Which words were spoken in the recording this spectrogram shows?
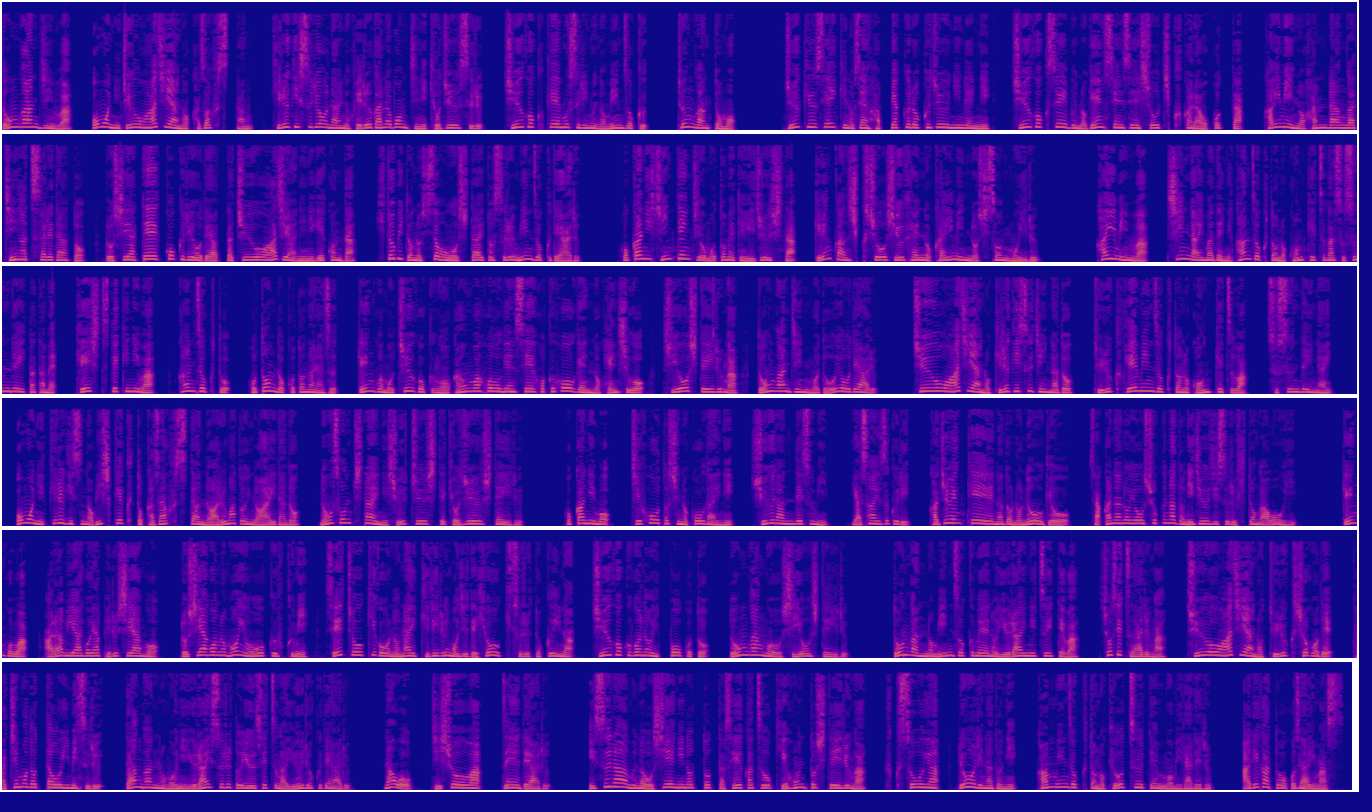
ドンガン人は、主に中央アジアのカザフスタン、キルギス領内のフェルガナ盆地に居住する中国系ムスリムの民族、トゥンガンとも、19世紀の1862年に中国西部の現先生小地区から起こった海民の反乱が鎮圧された後、ロシア帝国領であった中央アジアに逃げ込んだ人々の子孫を主体とする民族である。他に新天地を求めて移住した玄関縮小周辺の海民の子孫もいる。海民は近代までに漢族との根結が進んでいたため、形質的には漢族とほとんど異ならず、言語も中国語漢和方言西北方言の編集を使用しているが、ドンガン人も同様である。中央アジアのキルギス人など、トゥルク系民族との根結は進んでいない。主にキルギスのビシュケクとカザフスタンのアルマトイの間の農村地帯に集中して居住している。他にも地方都市の郊外に集団で住み、野菜作り、果樹園経営などの農業、魚の養殖などに従事する人が多い。言語はアラビア語やペルシア語、ロシア語の文を多く含み、成長記号のないキリル文字で表記する得意な中国語の一方語とドンガン語を使用している。ドンガンの民族名の由来については諸説あるが、中央アジアのトゥルク諸語で立ち戻ったを意味するダンガンの語に由来するという説が有力である。なお、自称は税である。イスラームの教えにのっとった生活を基本としているが、服装や料理などに漢民族との共通点も見られる。ありがとうございます。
